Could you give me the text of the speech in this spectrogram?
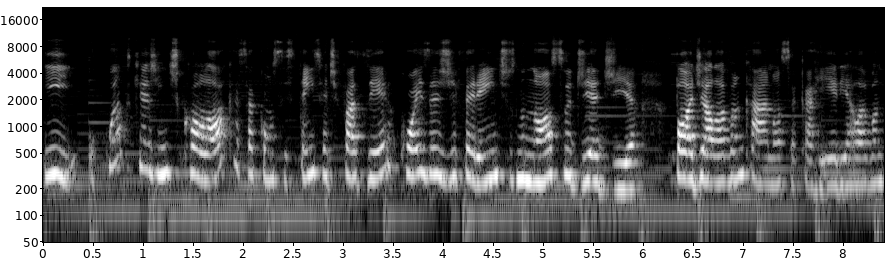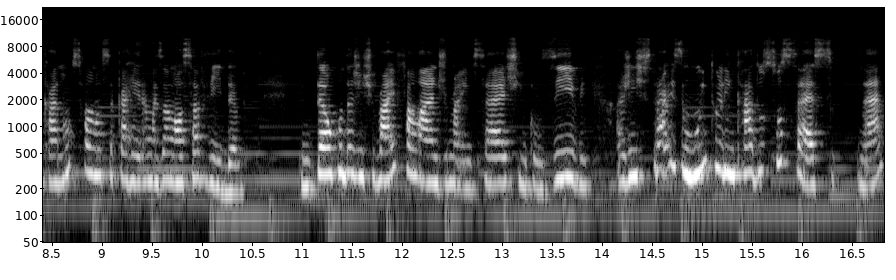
E o quanto que a gente coloca essa consistência de fazer coisas diferentes no nosso dia a dia pode alavancar a nossa carreira e alavancar não só a nossa carreira, mas a nossa vida. Então, quando a gente vai falar de mindset, inclusive, a gente traz muito linkado o sucesso, né?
